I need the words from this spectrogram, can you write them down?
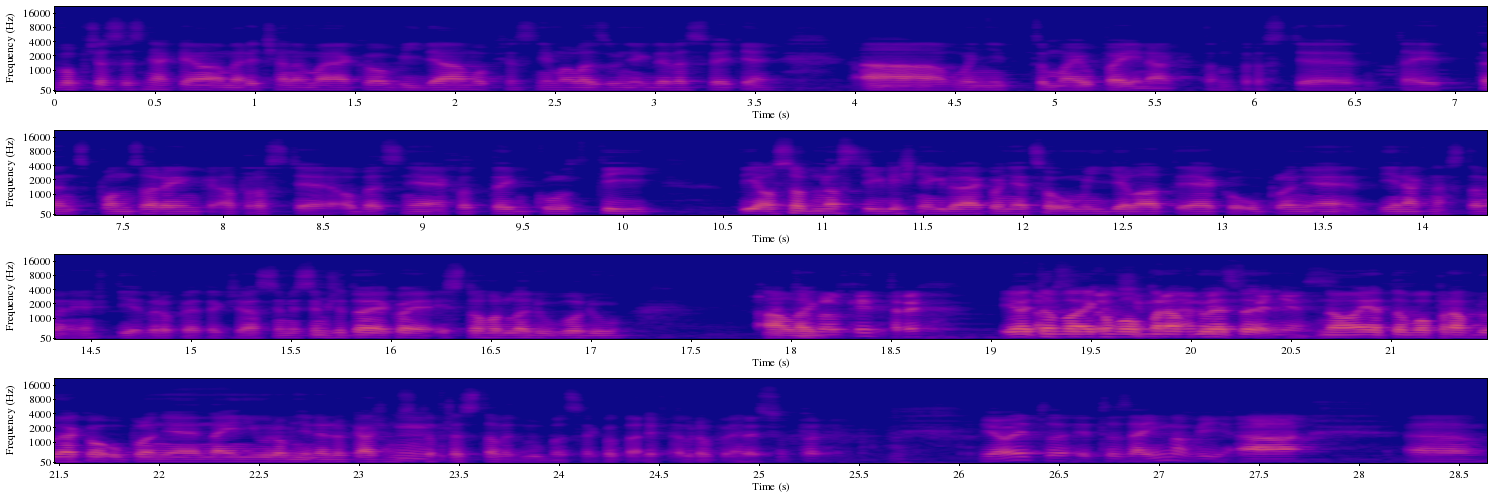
občas se s nějakými Američanama jako vídám, občas s nimi lezu někde ve světě a oni to mají úplně jinak. Tam prostě tady ten sponsoring a prostě obecně jako ten kult té té osobnosti, když někdo jako něco umí dělat, je jako úplně jinak nastavený než v té Evropě. Takže já si myslím, že to je jako je i z tohohle důvodu, ale... Je to velký trh. Je to jako opravdu, je to, no, je to opravdu jako úplně na jiný úrovni, nedokážeme hmm. si to hmm. představit vůbec jako tady v Evropě. To je super. Jo, je to, je to zajímavý a uh,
